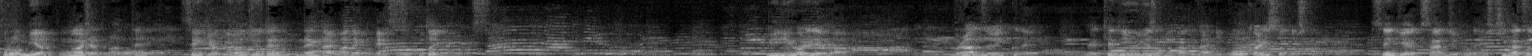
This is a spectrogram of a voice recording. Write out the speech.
コロンビアの子会社となって1940年代まで続くことになります。ビリー・ホリデーはブランズウィックでテディ・ウィルソンの楽団にボーカリストとして1935年7月2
